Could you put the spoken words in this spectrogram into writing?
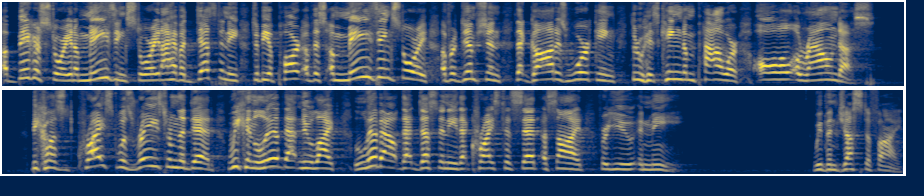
a bigger story, an amazing story. And I have a destiny to be a part of this amazing story of redemption that God is working through his kingdom power all around us. Because Christ was raised from the dead, we can live that new life, live out that destiny that Christ has set aside for you and me. We've been justified,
